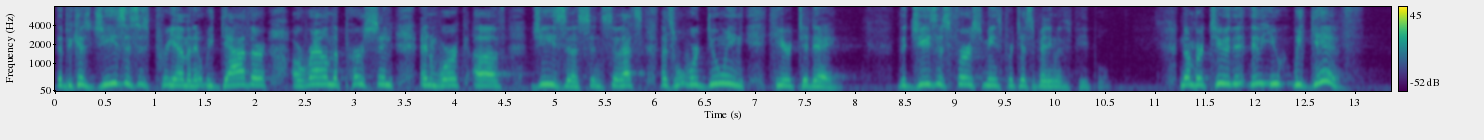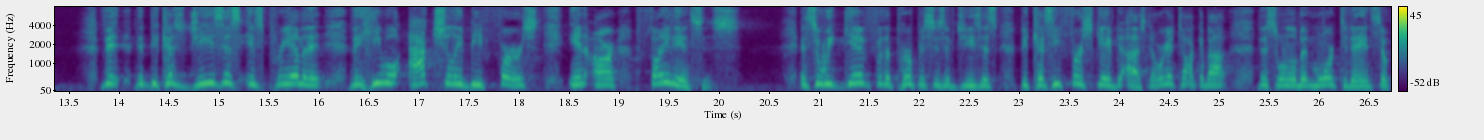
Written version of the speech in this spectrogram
That because Jesus is preeminent, we gather around the person and work of Jesus. And so that's, that's what we're doing here today. That Jesus first means participating with his people. Number two, that, that you, we give. That, that because Jesus is preeminent, that he will actually be first in our finances. And so we give for the purposes of Jesus because he first gave to us. Now we're going to talk about this one a little bit more today. And so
